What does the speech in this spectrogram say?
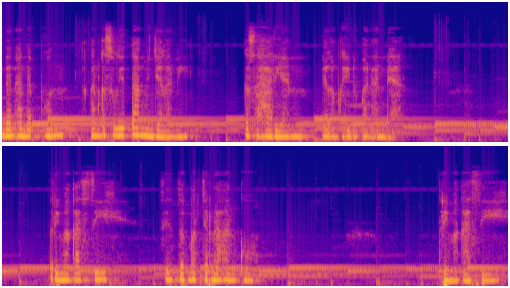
Dan Anda pun akan kesulitan menjalani keseharian dalam kehidupan Anda. Terima kasih, sistem percernaanku. Terima kasih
